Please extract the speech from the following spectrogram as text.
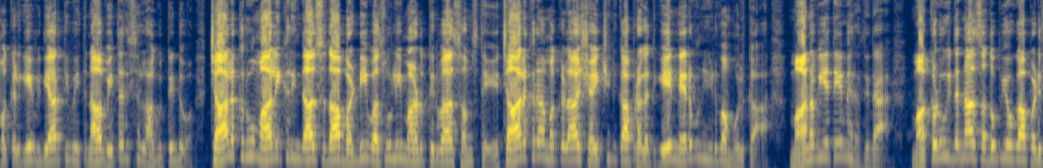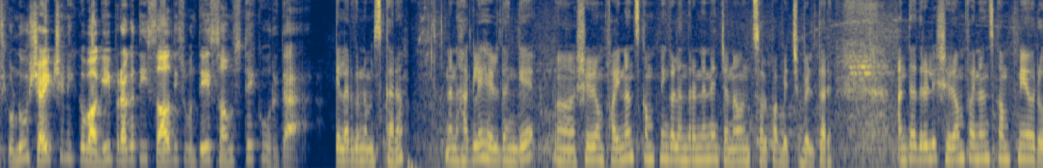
ಮಕ್ಕಳಿಗೆ ವಿದ್ಯಾರ್ಥಿ ವೇತನ ವಿತರಿಸಲಾಗುತ್ತಿದ್ದು, ಚಾಲಕರು ಮಾಲೀಕರಿಂದ ಸದಾ ಬಡ್ಡಿ ವಸೂಲಿ ಮಾಡುತ್ತಿರುವ ಸಂಸ್ಥೆ ಚಾಲಕರ ಮಕ್ಕಳ ಶೈಕ್ಷಣಿಕ ಪ್ರಗತಿಗೆ ನೆರವು ನೀಡುವ ಮೂಲಕ ಮಾನವೀಯತೆ ಮೆರೆದಿದೆ. ಮಕ್ಕಳು ಇದನ್ನು ಸದುಪಯೋಗ ಪಡಿಸಿಕೊಂಡು ಶೈಕ್ಷಣಿಕವಾಗಿ ಪ್ರಗತಿ ಸಾಧಿಸುವಂತೆ ಸಂಸ್ಥೆ ಕೋರಿದೆ. ಎಲ್ಲರಿಗೂ ನಮಸ್ಕಾರ. ನಾನು ಆಗಲೇ ಹೇಳ್ದಂಗೆ ಶ್ರೀರಾಮ್ ಫೈನಾನ್ಸ್ ಕಂಪ್ನಿಗಳಂದ್ರೇ ಜನ ಒಂದು ಸ್ವಲ್ಪ ಬೆಚ್ಚಿ ಬೀಳ್ತಾರೆ. ಅಂಥದ್ರಲ್ಲಿ ಶ್ರೀರಾಮ್ ಫೈನಾನ್ಸ್ ಕಂಪ್ನಿಯವರು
